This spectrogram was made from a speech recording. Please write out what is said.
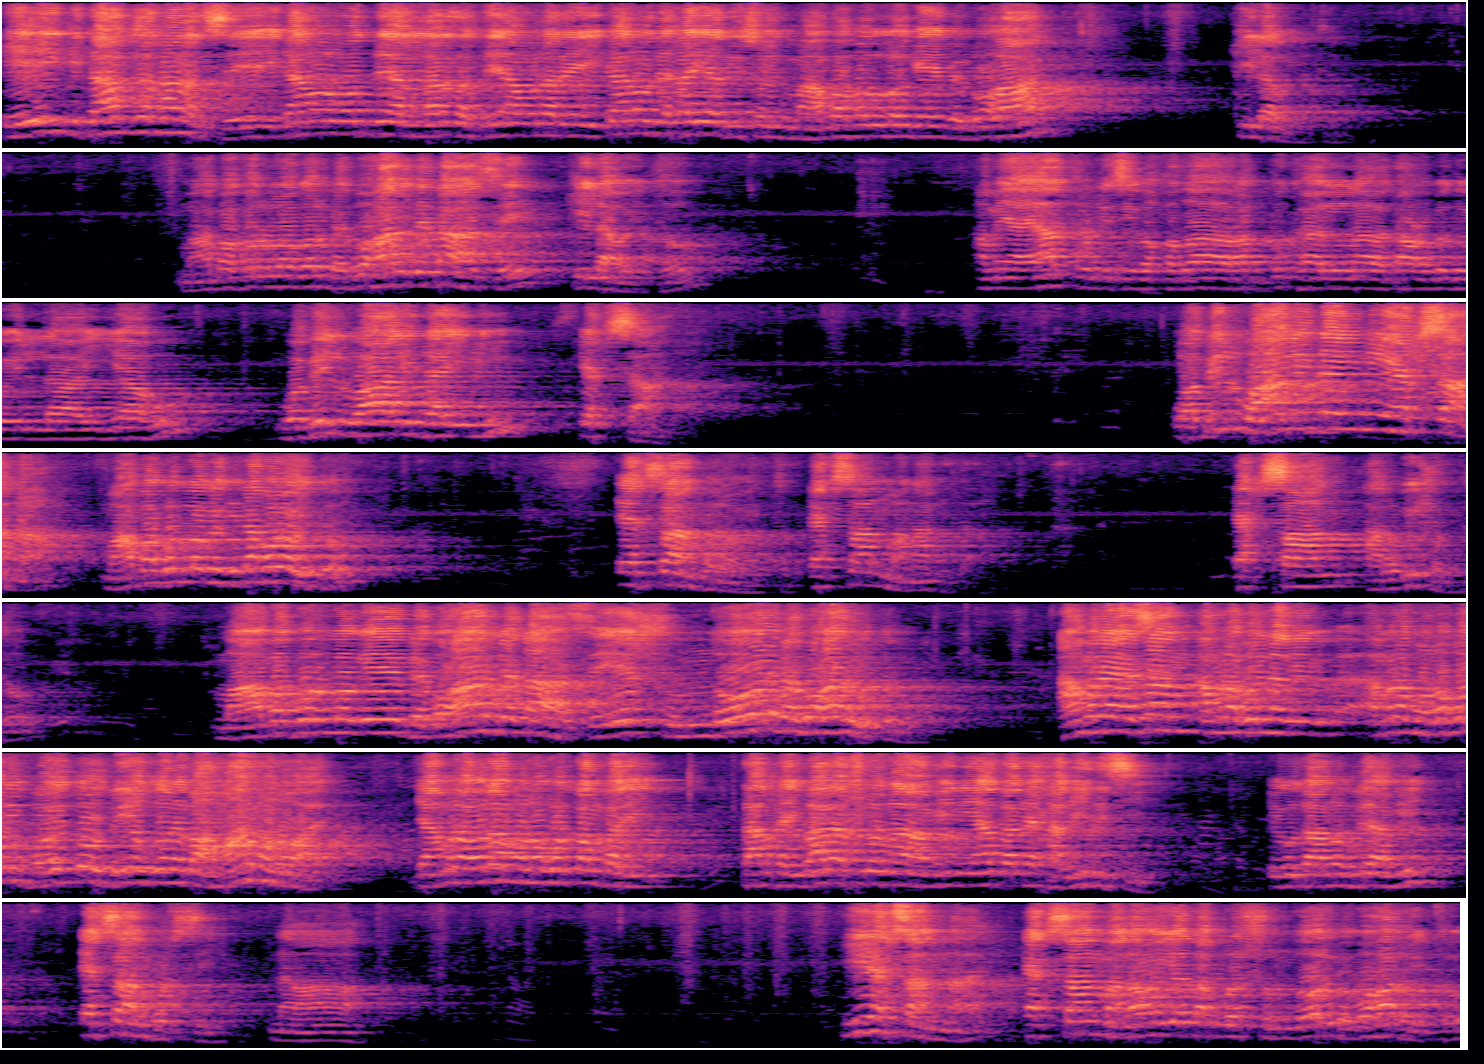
এই কিতাব যখন আছে এখানোর মধ্যে আল্লাহর সাথে আমরা এখানো দেখাইয়া দিছ মা বাবার লগে ব্যবহার কিলা হইত? মা বাবার লগর ব্যবহার যেটা আছে কিলা হইত? আমি আয়াত পড়েছি ইল্লা ইয়্যাহু ওয়া বিল ওয়ালিদাইনি ইহসানা। ওয়া বিল ওয়ালিদাইনি ইহসানা? মা বাবার লগে যেটা করা হইতো? ইহসান করা হইতো ইহসান মানা কিটা ইহসান আরবি শব্দ। মা বাবার লগে ব্যবহার যেটা আছে, সুন্দর ব্যবহার হইতো। আমরা এসান আমরা বলি না আমরা মনে করি হয়তো দুই একজনে বা আমার মনে হয় যে আমরা ওরা মনে করতাম পারি, তার খাইবার আসলো না, আমি নিয়া তাকে খালি দিছি। এগুলো অনুভূতি আমি একসান করছি। না। ই একসান না একসান মানা হইয়া তারপর সুন্দর ব্যবহার হইতো।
